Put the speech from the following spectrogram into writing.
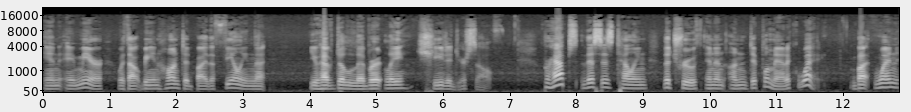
in a mirror without being haunted by the feeling that you have deliberately cheated yourself. Perhaps this is telling the truth in an undiplomatic way. But when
